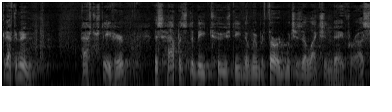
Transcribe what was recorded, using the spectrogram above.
Good afternoon. Pastor Steve here. This happens to be Tuesday, November 3rd, which is election day for us.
